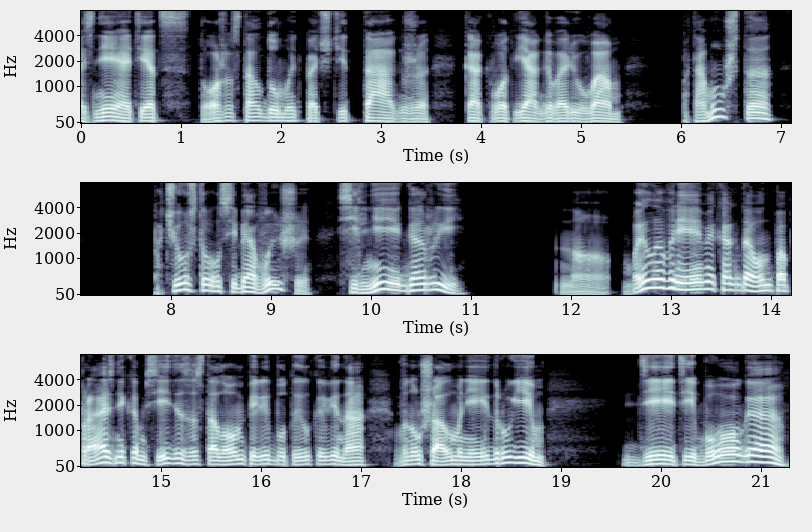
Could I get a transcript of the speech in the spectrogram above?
Позднее отец тоже стал думать почти так же, как вот я говорю вам, потому что почувствовал себя выше, сильнее горы, но было время, когда он по праздникам, сидя за столом перед бутылкой вина, внушал мне и другим. Дети Бога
